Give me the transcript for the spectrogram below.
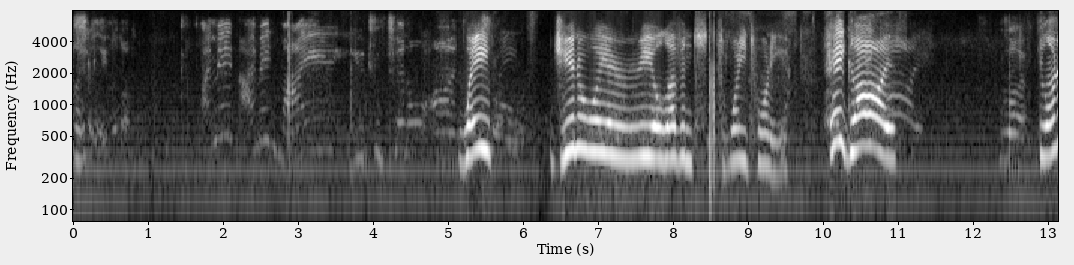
Literally, hold. I made I made my YouTube channel on Wait. January 11th, 2020. Hey guys, What? do you want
